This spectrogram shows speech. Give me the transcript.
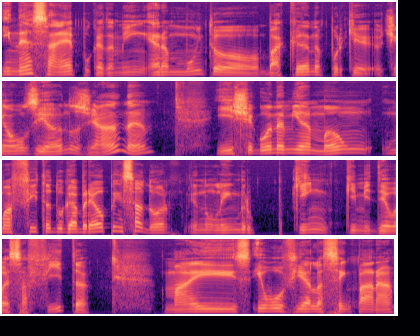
E nessa época também era muito bacana porque eu tinha 11 anos já, né? E chegou na minha mão uma fita do Gabriel Pensador. Eu não lembro quem que me deu essa fita, mas eu ouvi ela sem parar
